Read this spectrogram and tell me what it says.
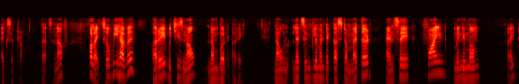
Etc that's enough. Alright so we have a array which is now numbered array. Now let's implement a custom method and say find minimum right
